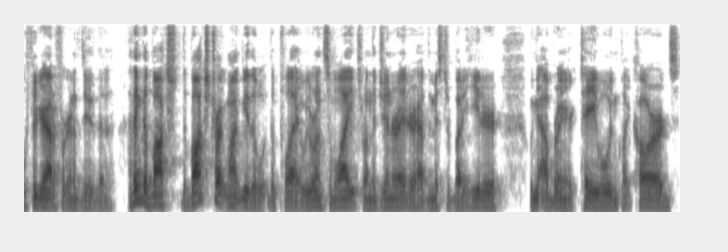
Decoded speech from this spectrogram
we'll figure out if we're gonna do the. I think the box the box truck might be the the play. We run some lights, run the generator, have the Mister Buddy heater. We can. I'll bring your table. We can play cards.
